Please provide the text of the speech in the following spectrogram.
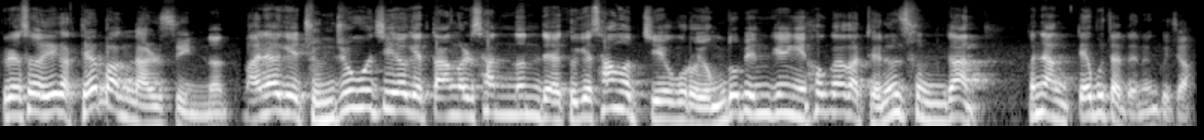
그래서 얘가 대박 날 수 있는 만약에 준주거 지역의 땅을 샀는데 그게 상업 지역으로 용도 변경이 허가가 되는 순간 그냥 떼부자 되는 거죠.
